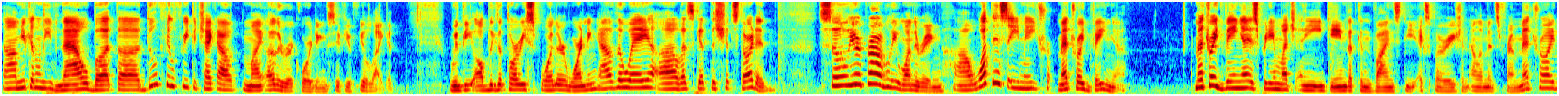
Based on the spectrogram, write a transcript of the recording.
um, you can leave now, but uh, do feel free to check out my other recordings if you feel like it. With the obligatory spoiler warning out of the way, uh, let's get this shit started. So, you're probably wondering, uh, what is a Metro- Metroidvania? Metroidvania is pretty much any game that combines the exploration elements from Metroid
